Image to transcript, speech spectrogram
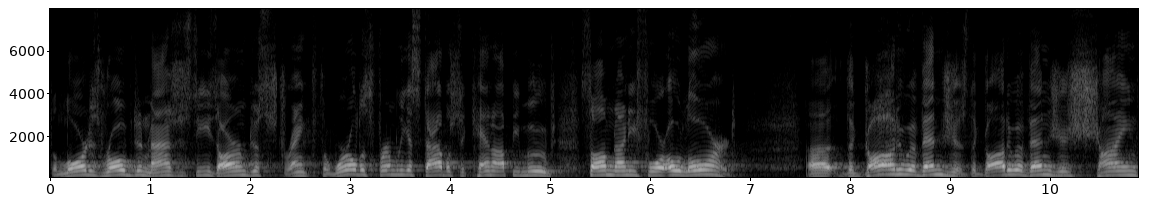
The Lord is robed in majesty, he's armed with strength. The world is firmly established, it cannot be moved. Psalm 94, O Lord, uh, the God who avenges, the God who avenges, shine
